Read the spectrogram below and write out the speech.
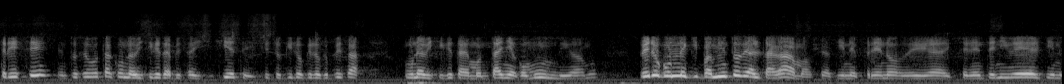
13, entonces vos estás con una bicicleta que pesa 17, 18 kilos, que es lo que pesa una bicicleta de montaña común, digamos, pero con un equipamiento de alta gama, o sea, tiene frenos de excelente nivel, tiene...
